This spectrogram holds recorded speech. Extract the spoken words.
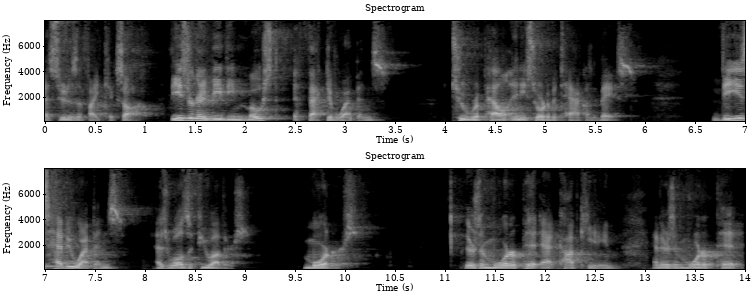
as soon as the fight kicks off. These are going to be the most effective weapons to repel any sort of attack on the base. These heavy weapons, as well as a few others, mortars. There's a mortar pit at COP Keating, and there's a mortar pit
